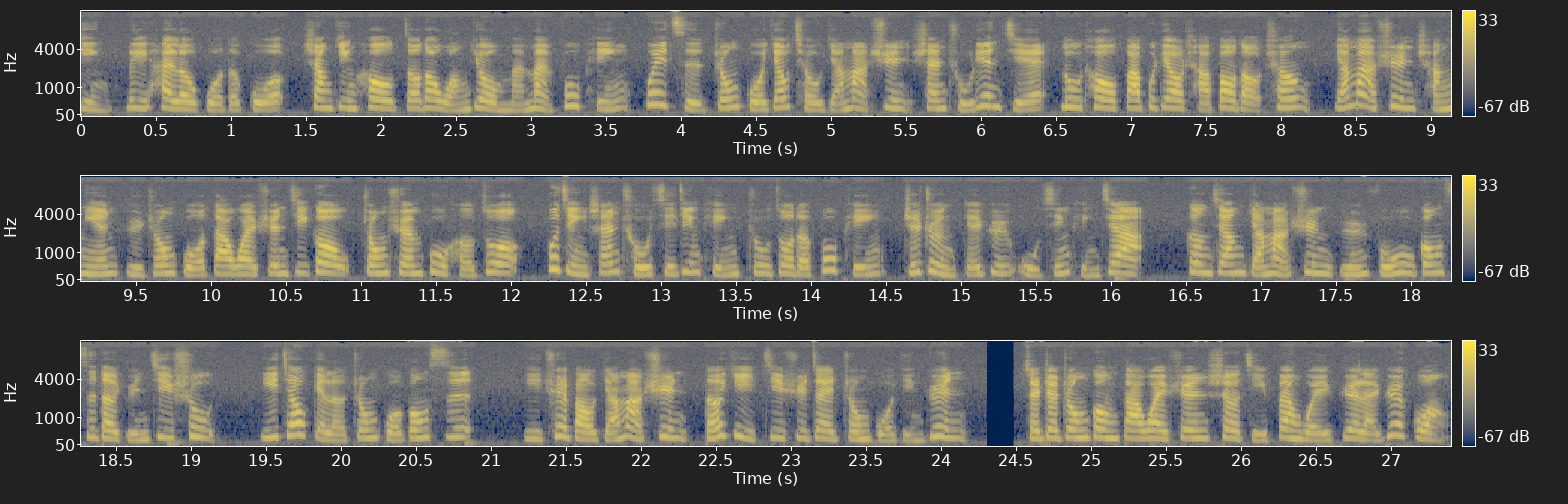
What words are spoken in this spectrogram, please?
影《厉害了我的国》上映后遭到网友满满负评。为此，中国要求亚马逊删除链接。路透发布调查报道称，亚马逊常年与中国大外宣机构中宣部合作，不仅删除习近平著作的负评，只准给予五星评价，更将亚马逊云服务公司的云技术移交给了中国公司，以确保亚马逊得以继续在中国营运。随着中共大外宣涉及范围越来越广，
